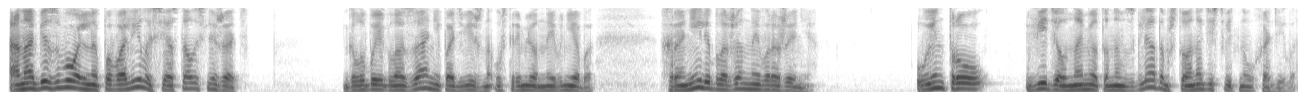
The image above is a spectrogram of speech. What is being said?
Она безвольно повалилась и осталась лежать. Голубые глаза, неподвижно устремленные в небо, хранили блаженное выражение. Уинтроу видел наметанным взглядом, что она действительно уходила.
